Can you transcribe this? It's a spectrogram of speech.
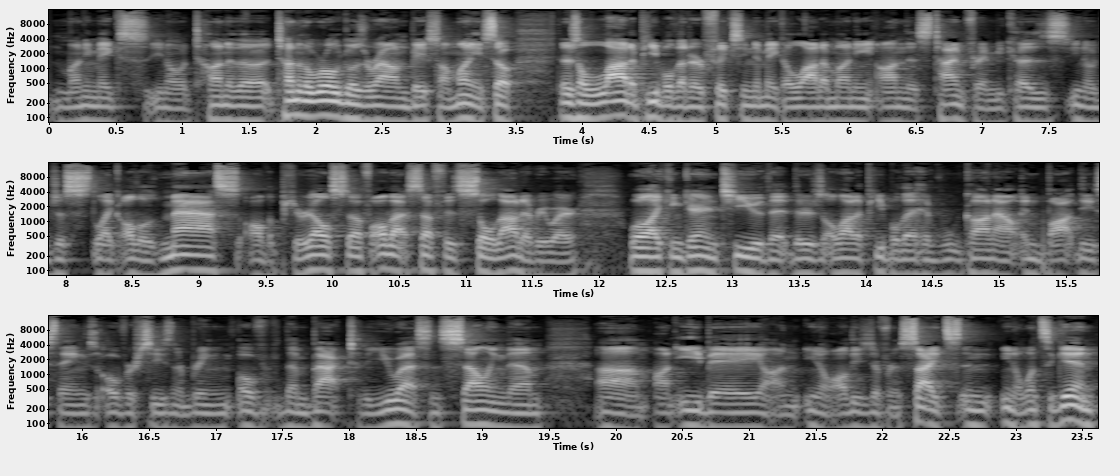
money makes you know a ton of the ton of the world goes around based on money. So there's a lot of people that are fixing to make a lot of money on this time frame because you know just like all those masks all the purell stuff all that stuff is sold out everywhere. Well i can guarantee you that there's a lot of people that have gone out and bought these things overseas and are bringing over them back to the us and selling them um, on eBay, on you know all these different sites. And you know, once again,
